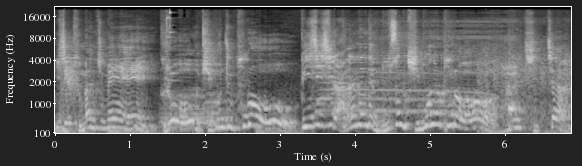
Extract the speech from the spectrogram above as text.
이제 그만 좀 해. 그럼 기분 좀 풀어 삐지질 않았는데 무슨 기분을 풀어. 아, 진짜.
